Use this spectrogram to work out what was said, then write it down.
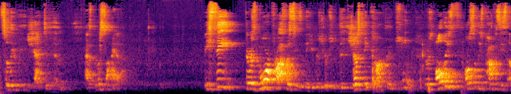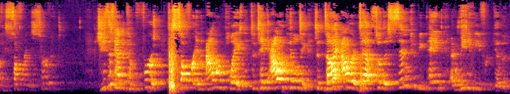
So they rejected him as the Messiah. You see, there was more prophecies in the Hebrew scriptures than just a conquering king. There was all these, also these prophecies of a suffering servant. Jesus had to come first to suffer in our place, to take our penalty, to die our death, so that sin could be paid and we could be forgiven.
